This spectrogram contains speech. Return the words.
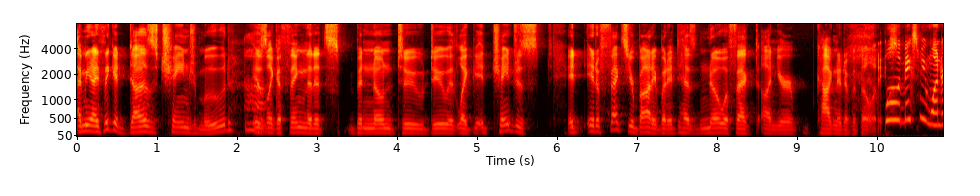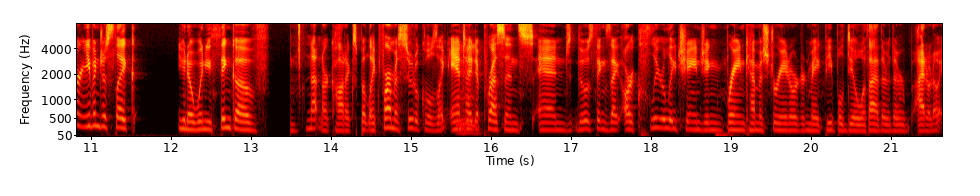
I mean, I think it does change mood. Uh-huh. Is like a thing that it's been known to do. It like it changes. It, it affects your body, but it has no effect on your cognitive abilities. Well, it makes me wonder, even just like, you know, when you think of not narcotics, but like pharmaceuticals, like Mm-hmm. antidepressants and those things that are clearly changing brain chemistry in order to make people deal with either their, I don't know, ADD,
